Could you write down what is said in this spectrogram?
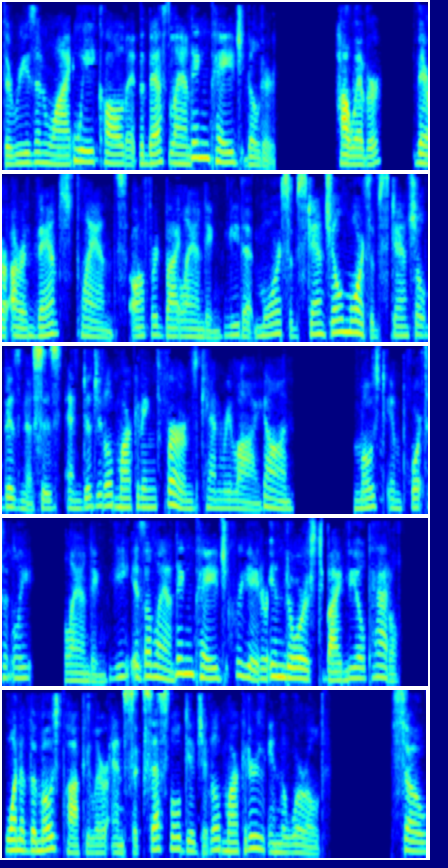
the reason why we call it the best landing page builder. However, there are advanced plans offered by Landing Landingi that more substantial more substantial businesses and digital marketing firms can rely on. Most importantly, Landing Landingi is a landing page creator endorsed by Neil Patel, one of the most popular and successful digital marketers in the world. So,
